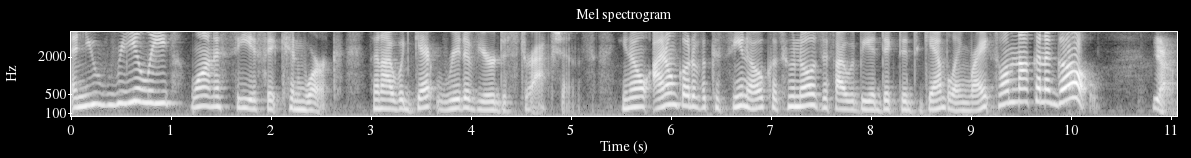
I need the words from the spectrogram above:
and you really want to see if it can work, then I would get rid of your distractions. You know, I don't go to the casino because who knows if I would be addicted to gambling, right? So I'm not going to go. Yeah,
